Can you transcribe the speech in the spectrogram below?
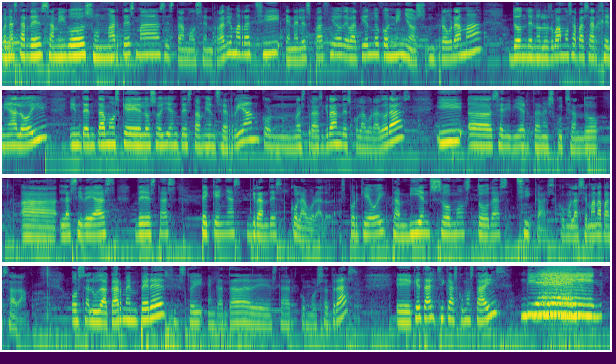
Buenas tardes amigos, un martes más estamos en Radio Marrachi en el espacio Debatiendo con Niños, un programa donde nos los vamos a pasar genial hoy. Intentamos que los oyentes también se rían con nuestras grandes colaboradoras y eh, se diviertan escuchando uh, las ideas de estas pequeñas, grandes colaboradoras, porque hoy también somos todas chicas, como la semana pasada. Os saluda Carmen Pérez, estoy encantada de estar con vosotras. Eh, ¿Qué tal, chicas? ¿Cómo estáis? Bien.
